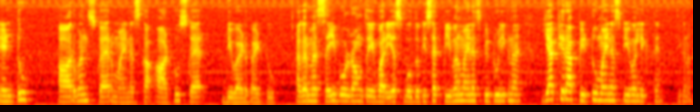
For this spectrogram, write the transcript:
Into R one square minus का R two square divide by two अगर मैं सही बोल रहा हूँ तो एक बार यस बोल दो कि sir P one minus P two लिखना है, या फिर आप P two minus P one लिखते हैं, ठीक है ना?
